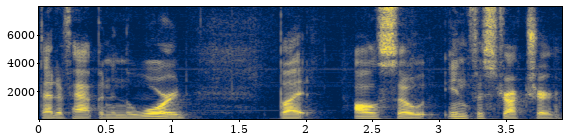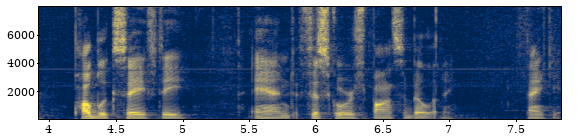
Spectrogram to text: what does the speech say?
that have happened in the ward, but also infrastructure, public safety, and fiscal responsibility. Thank you.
